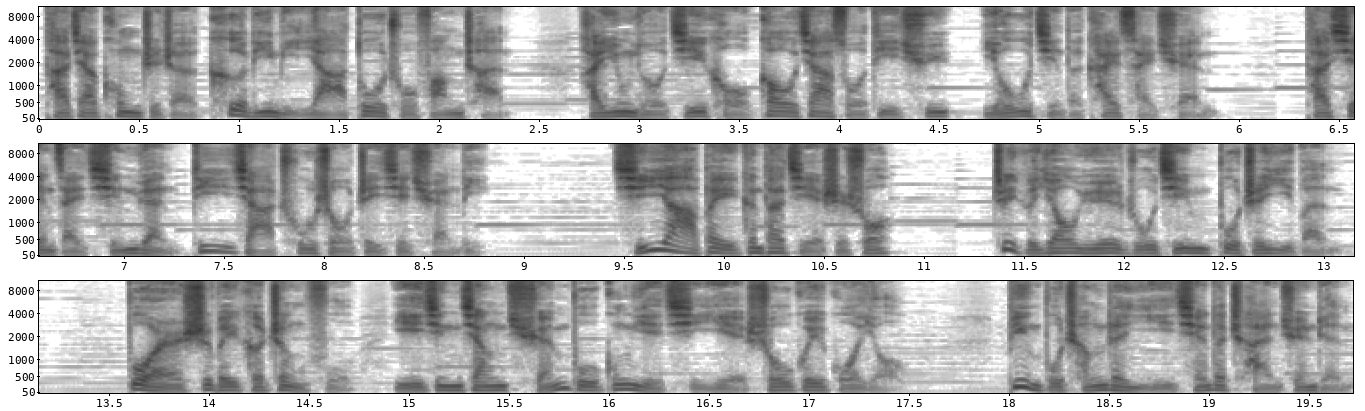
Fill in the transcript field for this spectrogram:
他家控制着克里米亚多处房产，还拥有几口高加索地区油井的开采权，他现在情愿低价出售这些权利。齐亚贝跟他解释说，这个邀约如今不值一文，布尔什维克政府已经将全部工业企业收归国有。并不承认以前的产权人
